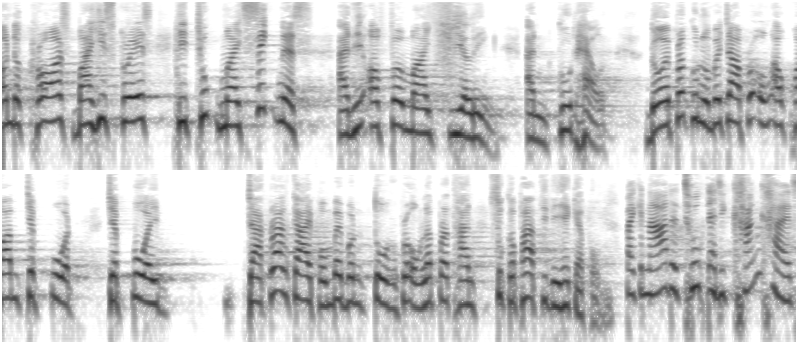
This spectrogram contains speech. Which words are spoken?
On the cross by His grace He took my sickness and He offered my healing and good health โดยพระคุณของพระเจ้าพระองค์เอาความเจ็บปวด เจ็บป่วยจากร่างกายผมไปบนตัวของพระองค์และประทานสุขภาพที่ดีให้แก่ผม Bei Gnade trug er die Krankheit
